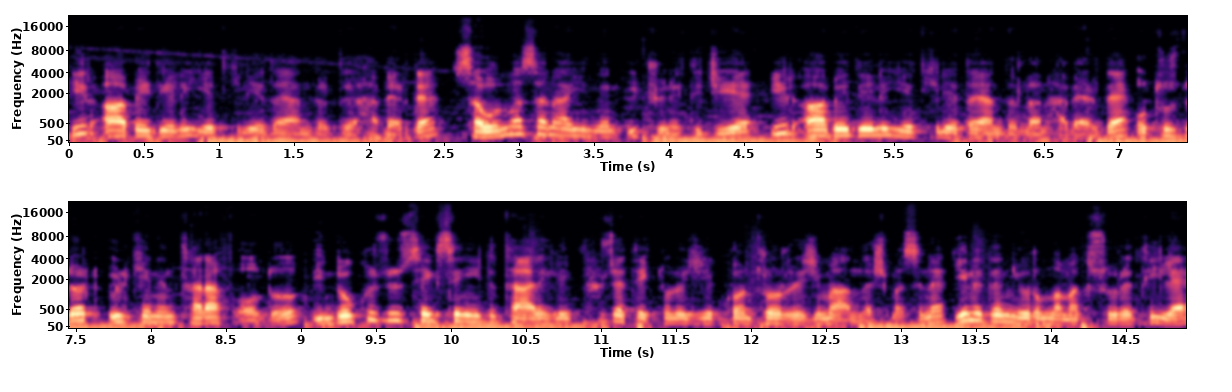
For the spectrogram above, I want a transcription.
bir ABD'li yetkiliye dayandırdığı haberde, savunma sanayinden 3 yöneticiye bir ABD'li yetkiliye dayandırılan haberde 34 ülkenin taraf olduğu 1987 tarihli füze teknoloji kontrol rejimi anlaşmasını yeniden yorumlamak suretiyle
